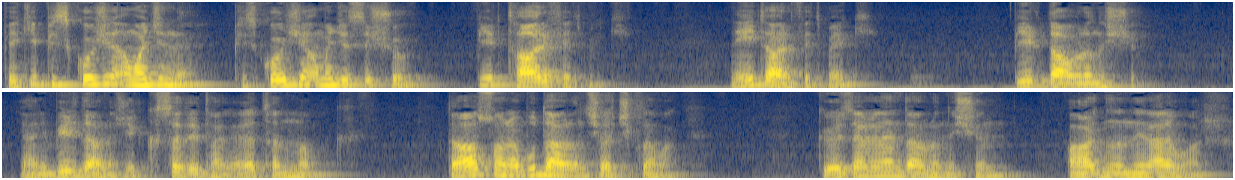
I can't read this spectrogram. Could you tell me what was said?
Peki psikoloji amacı ne? Psikoloji amacı ise şu. Bir tarif etmek. Neyi tarif etmek? Bir davranışı. Yani bir davranışı kısa detaylarla tanımlamak. Daha sonra bu davranışı açıklamak. Gözlemlenen davranışın ardında neler var,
